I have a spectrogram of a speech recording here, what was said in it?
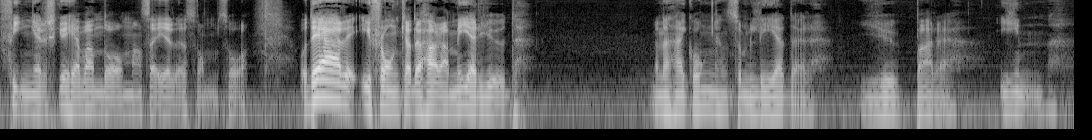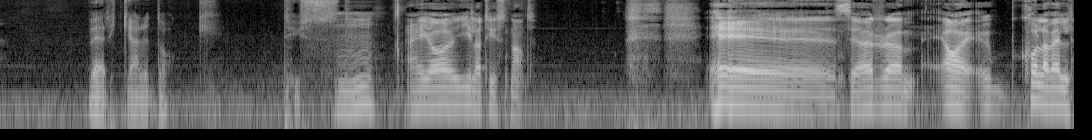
fingerskrevan då om man säger det som så. Och därifrån kan du höra mer ljud. Men den här gången som leder djupare in verkar dock tyst. Mm. Nej, jag gillar tystnad. eh, så jag, ja, kollar väl.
